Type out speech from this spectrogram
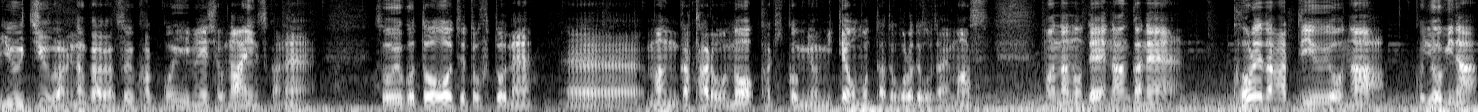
YouTuber なんか、そういうかっこいい名称ないんですかね？そういうことをちょっとふとね、えー、漫画太郎の書き込みを見て思ったところでございます。まあ、なので、なんかね、これだっていうような、こう呼び名？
